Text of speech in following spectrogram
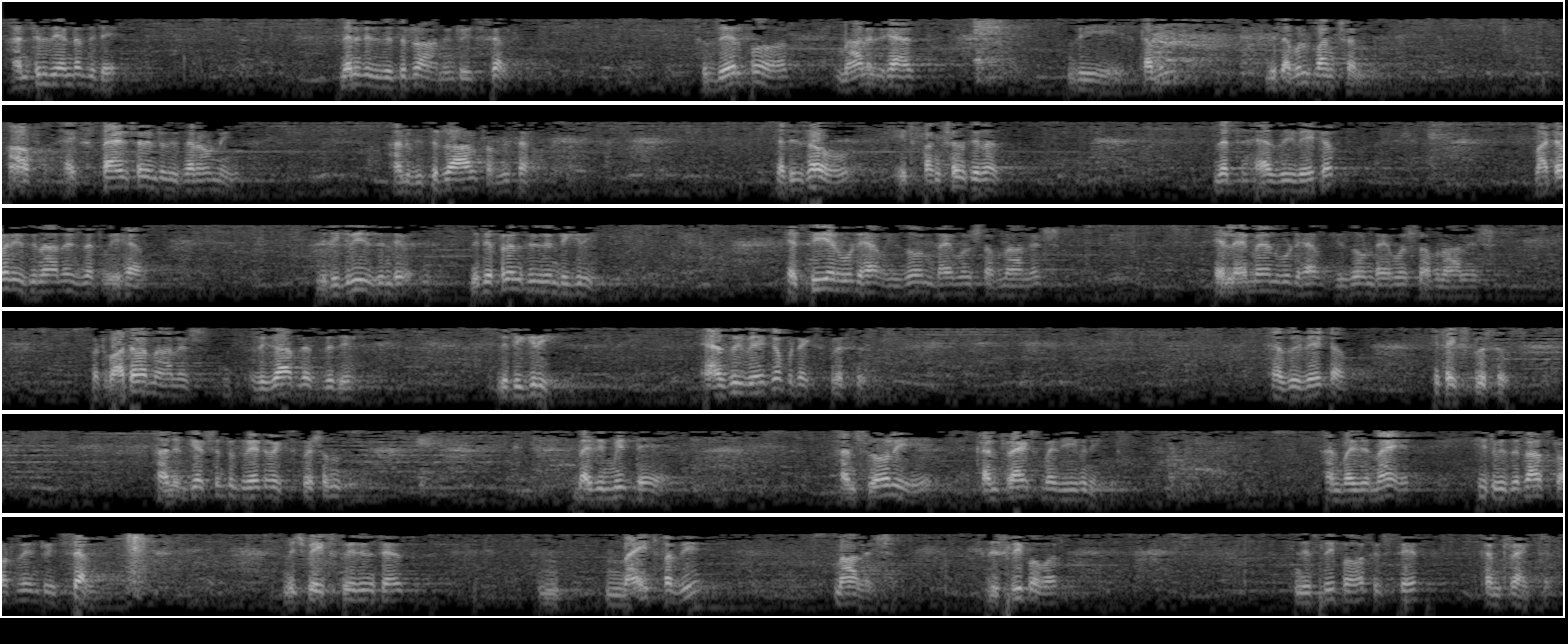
until the end of the day. Then it is withdrawn into itself. So therefore, knowledge has the double, the double function of expansion into the surroundings and withdrawal from the surroundings. That is how it functions in us. That as we wake up, Whatever is the knowledge that we have, the degree is in the, the difference is in degree. A seer would have his own dimension of knowledge. A layman would have his own dimension of knowledge. But whatever knowledge, regardless the, the degree, as we wake up, it expresses. As we wake up, it expresses. And it gets into greater expressions by the midday and slowly contracts by the evening. And by the night, it withdraws totally into itself, which we experience as night for the knowledge. The sleep hour. In the sleep hours, it stays contracted.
